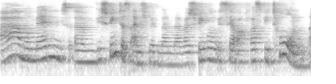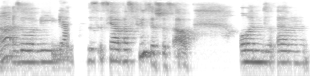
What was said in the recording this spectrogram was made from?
ah, Moment, ähm, wie schwingt das eigentlich miteinander? Weil Schwingung ist ja auch was wie Ton. Ne? Also wie, ja. das ist ja was Physisches auch. Und, ähm,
